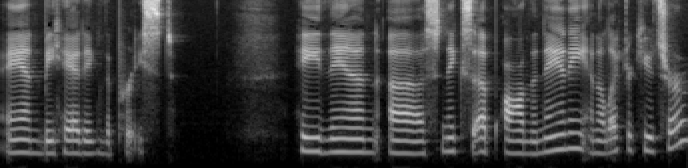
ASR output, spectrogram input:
and beheading the priest. He then uh, sneaks up on the nanny and electrocutes her.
